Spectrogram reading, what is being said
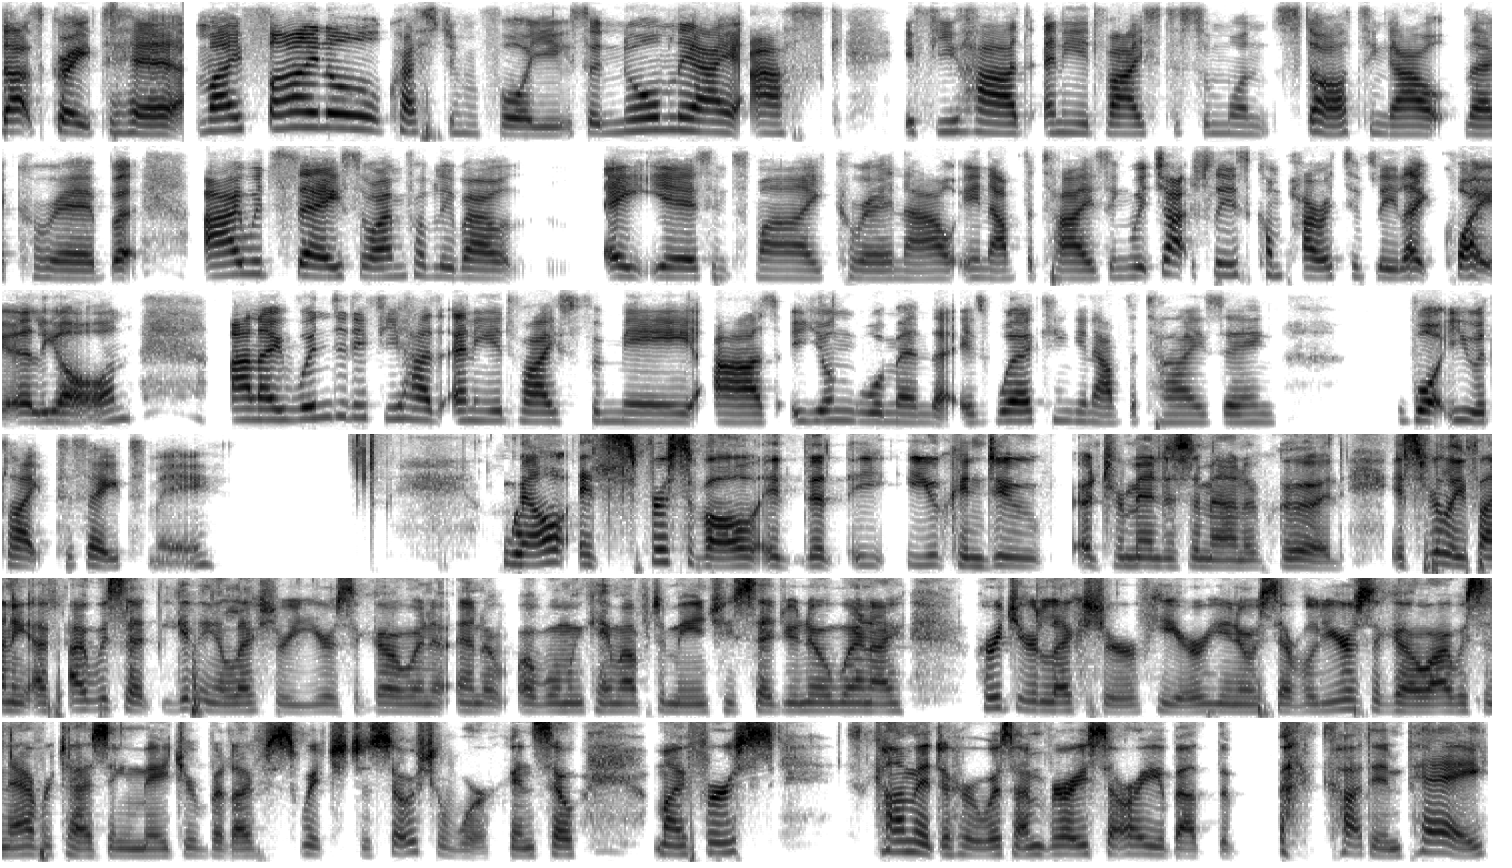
That's great to hear. My final question for you. So, normally I ask if you had any advice to someone starting out their career, but I would say so. I'm probably about eight years into my career now in advertising, which actually is comparatively like quite early on. And I wondered if you had any advice for me as a young woman that is working in advertising, what you would like to say to me. Well, it's first of all it, that you can do a tremendous amount of good. It's really funny. I, I was at giving a lecture years ago, and, and a, a, woman came up to me and she said, "You know, when I heard your lecture here, you know, several years ago, I was an advertising major, but I've switched to social work." And so, my first comment to her was, "I'm very sorry about the cut in pay,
